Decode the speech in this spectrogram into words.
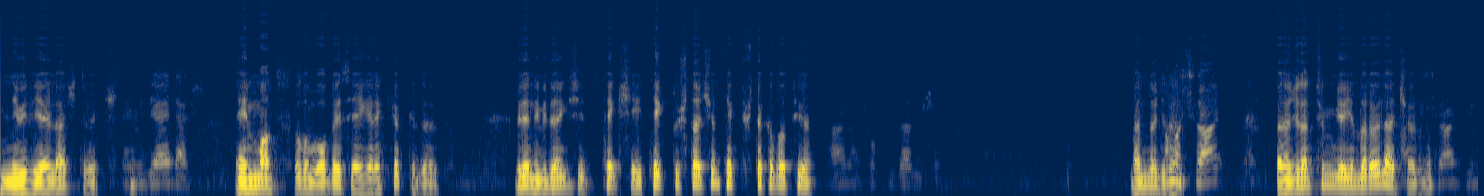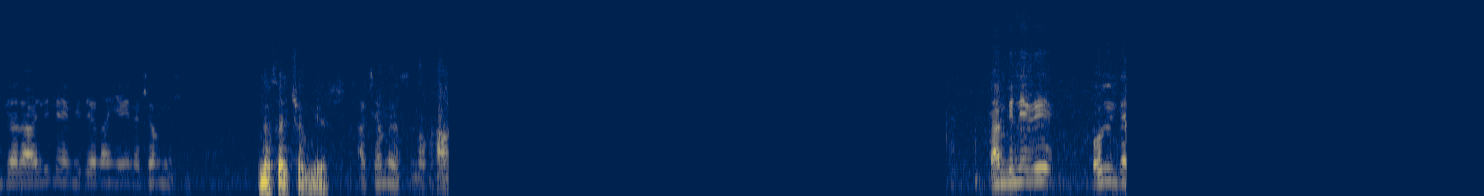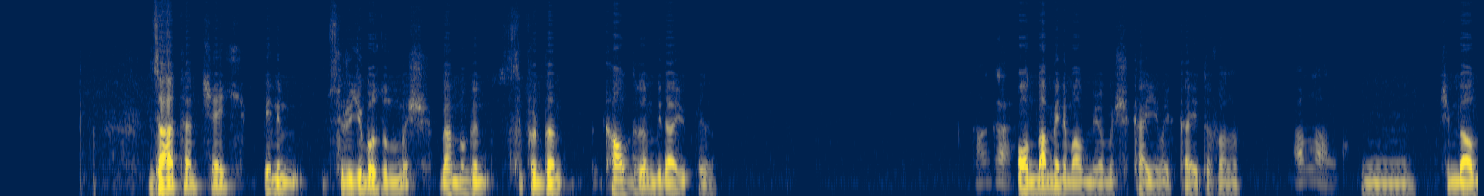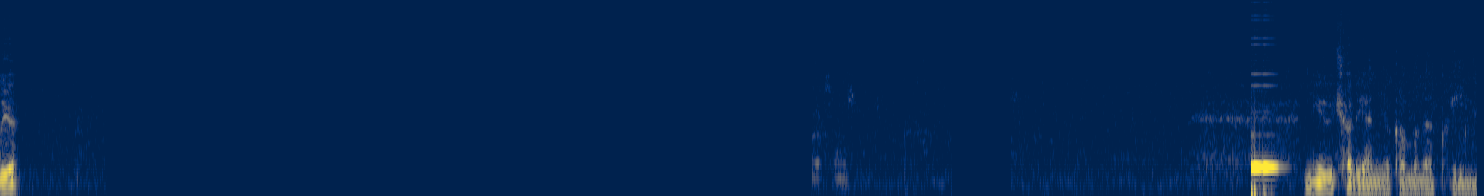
Nvidia ile aç direkt işte. Nvidia ile aç. En mantıklı oğlum OBS'ye gerek yok ki zaten. Bir de Nvidia'nın işi- tek şeyi tek tuşta açın tek tuşta kapatıyor. Aynen çok güzel bir şey. Ben de önceden Ama şu an, ben önceden tüm yayınları öyle abi açardım. şu an güncel haliyle Nvidia'dan yayın açamıyorsun. Nasıl açamıyoruz? Açamıyorsun o kan. Ben bir nevi o yüzden Zaten şey benim sürücü bozulmuş. Ben bugün sıfırdan kaldırdım bir daha yükledim. kanka Ondan benim almıyormuş kayı, kayıtı falan. Allah Allah. Hmm, Şimdi alıyor. Niye 3 arayan yok amına koyayım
